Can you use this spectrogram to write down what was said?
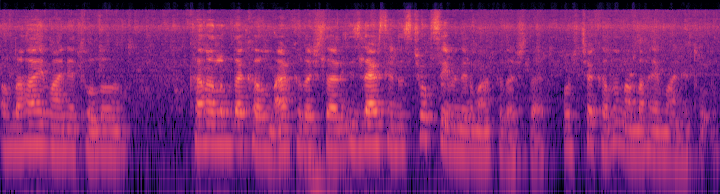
Allah'a emanet olun. Kanalımda kalın arkadaşlar. İzlerseniz çok sevinirim arkadaşlar. Hoşça kalın. Allah'a emanet olun.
